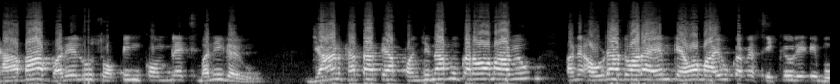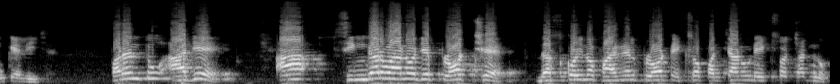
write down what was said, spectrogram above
ઢાબા ભરેલું શોપિંગ કોમ્પ્લેક્સ બની ગયું. જાણ થતા ત્યાં પંચનામું કરવામાં આવ્યું અને ઔડા દ્વારા એમ કહેવામાં આવ્યું કે અમે સિક્યુરિટી મૂકેલી છે. પરંતુ આજે આ સિંગરવાનો જે પ્લોટ છે, દસકોઈનો ફાઇનલ પ્લોટ એકસો પંચાણું ને એકસો છન્નું,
